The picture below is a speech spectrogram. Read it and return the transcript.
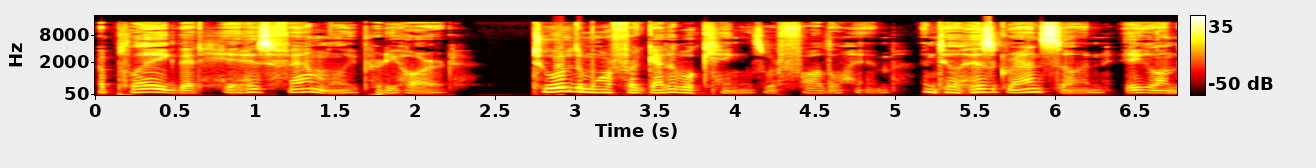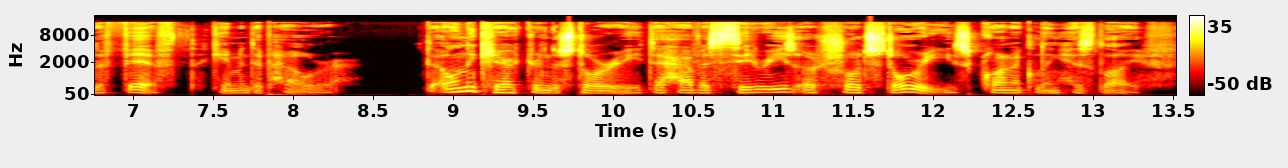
a plague that hit his family pretty hard. Two of the more forgettable kings would follow him until his grandson, Aegon V, came into power. The only character in the story to have a series of short stories chronicling his life.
